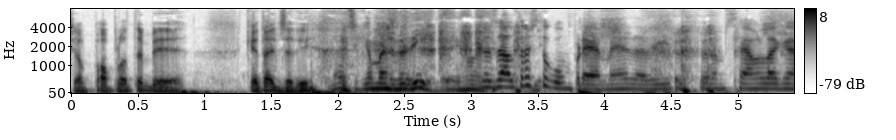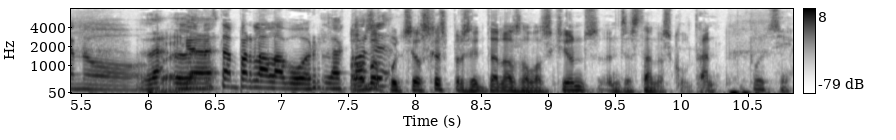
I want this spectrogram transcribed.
si el poble també... Què t'haig de dir? No, sí que m'has de dir. Nosaltres t'ho comprem, eh, David, però em sembla que no, la, que la, no estan per la labor. La cosa... Home, potser els que es presenten a les eleccions ens estan escoltant. Potser.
